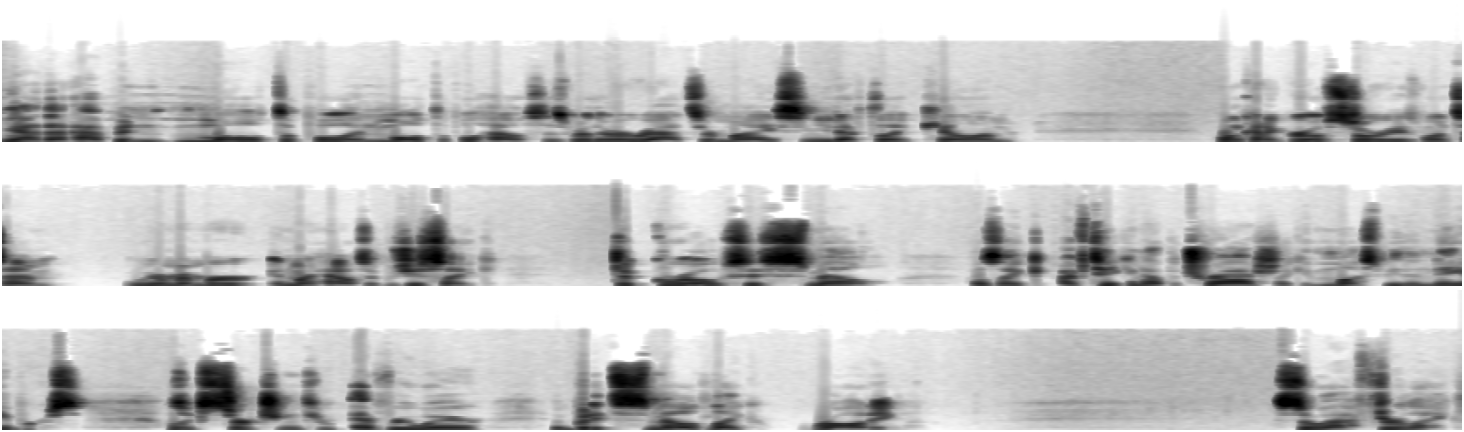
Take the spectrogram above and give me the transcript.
yeah, that happened multiple in multiple houses where there were rats or mice and you'd have to like kill them. One kind of gross story is one time we remember in my house, it was just like the grossest smell. I was like, I've taken out the trash, like it must be the neighbors. I was like searching through everywhere, but it smelled like rotting. So after like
